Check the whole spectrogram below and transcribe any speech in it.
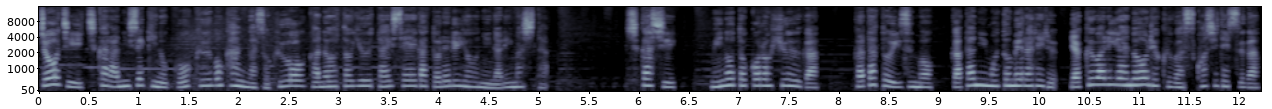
常時1から2隻の航空母艦が即応可能という体制が取れるようになりました。しかし、身のところヒューが、型と出雲、型に求められる役割や能力は少しですが、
